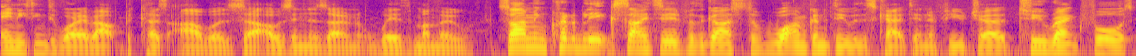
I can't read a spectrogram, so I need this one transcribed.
anything to worry about because I was uh, I was in the zone with Mamu. So I'm incredibly excited with regards to what I'm going to do with this character in the future. Two rank 4s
